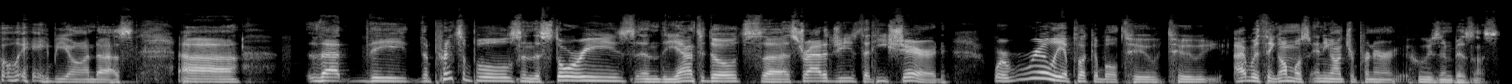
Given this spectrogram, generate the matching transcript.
way beyond us. Uh, that the the principles and the stories and the antidotes uh, strategies that he shared were really applicable to to I would think almost any entrepreneur who is in business.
